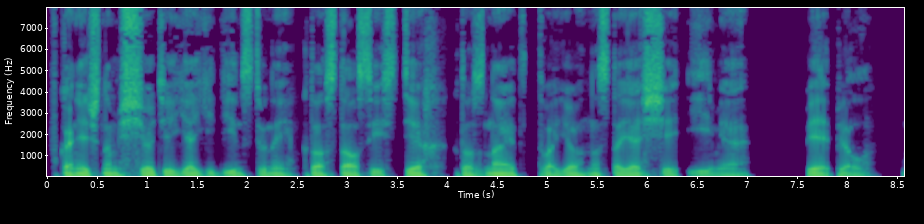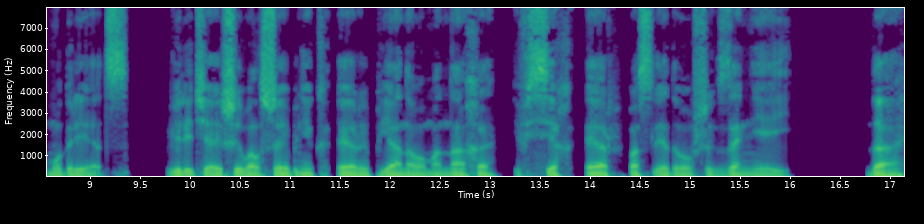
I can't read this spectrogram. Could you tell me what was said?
В конечном счете я единственный, кто остался из тех, кто знает твое настоящее имя. Пепел, мудрец, величайший волшебник эры пьяного монаха и всех эр, последовавших за ней. Да,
